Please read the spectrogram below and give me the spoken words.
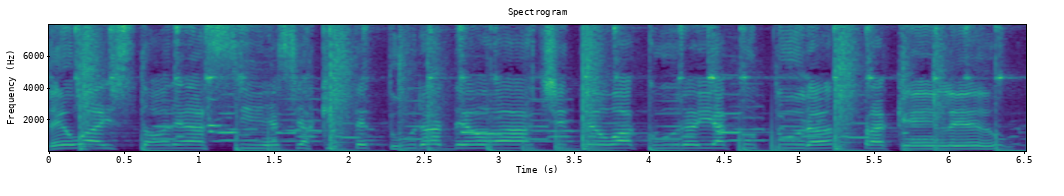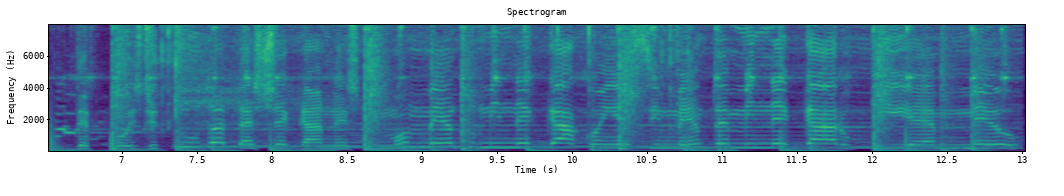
Deu a história, a ciência, a arquitetura, deu a arte, deu a cura e a cultura pra quem leu. Depois de tudo até chegar neste momento, me negar conhecimento é me negar o que é meu.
